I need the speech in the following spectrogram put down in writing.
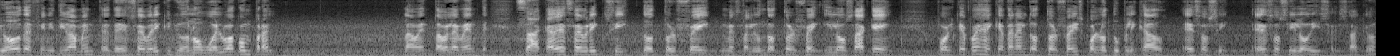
yo definitivamente de ese brick yo no vuelvo a comprar. Lamentablemente. Saca de ese brick, sí, Doctor Fate. Me salió un Doctor Fate y lo saqué. Porque pues hay que tener Doctor Fate por los duplicados. Eso sí, eso sí lo hice. Saqué,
